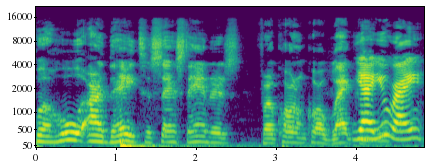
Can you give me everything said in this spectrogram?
but who are they to set standards for quote unquote black people? Yeah, you right.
